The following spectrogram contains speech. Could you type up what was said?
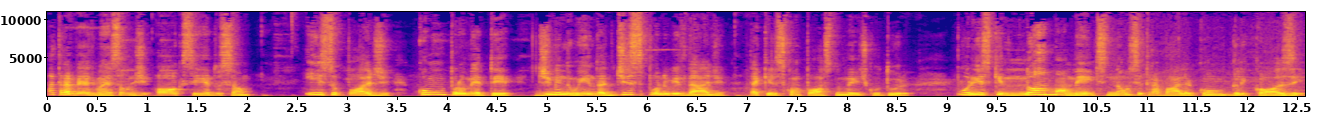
através de uma reação de oxirredução. Isso pode comprometer, diminuindo a disponibilidade daqueles compostos no meio de cultura. Por isso que normalmente não se trabalha com glicose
